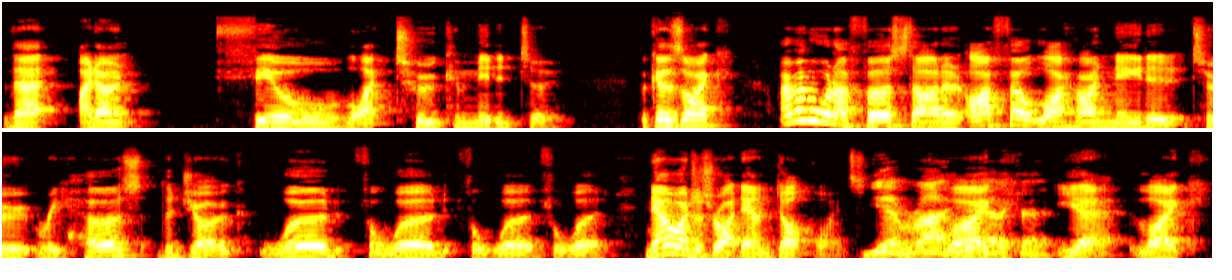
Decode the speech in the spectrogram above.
that I don't feel like too committed to. Because like I remember when I first started, I felt like I needed to rehearse the joke word for word for word for word. Now I just write down dot points. Yeah, right. Like yeah, okay. yeah, like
